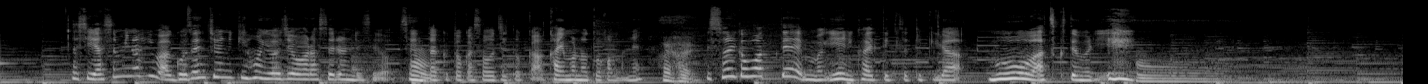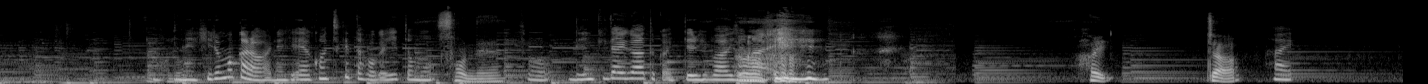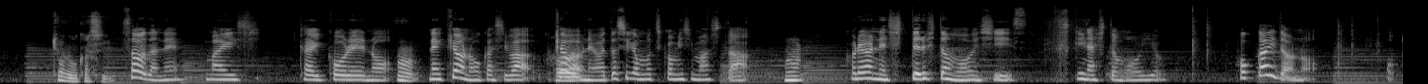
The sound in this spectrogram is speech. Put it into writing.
私休みの日は午前中に基本用事を終わらせるんですよ。洗濯とか掃除とか買い物とかもね。はいはい。でそれが終わって、まあ、家に帰ってきた時がもう暑くて無理。うー。ん なるほど、ね昼間からはねエアコンつけた方がいいと思う。そうね。そう。電気代がとか言ってる場合じゃない。はい。じゃあはい今日のお菓子。そうだね。毎回恒例の、うん。ね今日のお菓子は今日はね、私が持ち込みしました。うん。これはね知ってる人も多いし好きな人も多いよ。北海道のお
